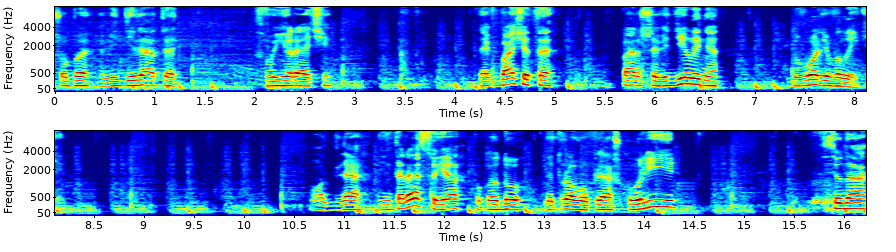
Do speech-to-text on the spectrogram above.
щоб відділяти свої речі. Як бачите, перше відділення доволі велике. От, Для інтересу я покладу літрову пляшку олії сюди.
